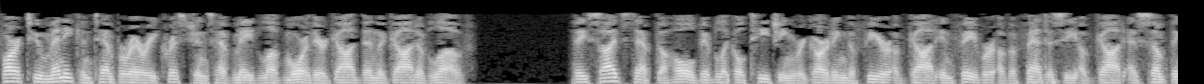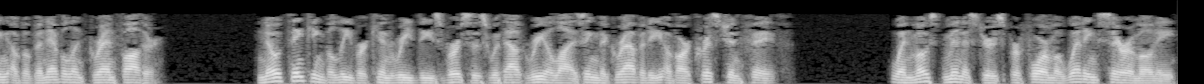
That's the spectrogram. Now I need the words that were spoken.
Far too many contemporary Christians have made love more their God than the God of love. They sidestep the whole biblical teaching regarding the fear of God in favor of a fantasy of God as something of a benevolent grandfather. No thinking believer can read these verses without realizing the gravity of our Christian faith. When most ministers perform a wedding ceremony,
